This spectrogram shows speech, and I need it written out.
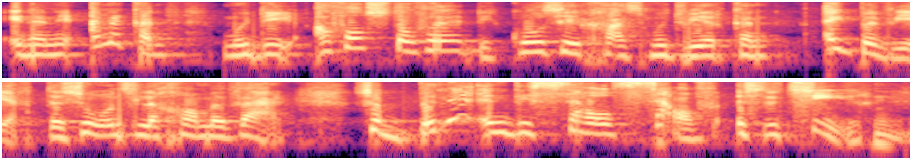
en dan die ander kant moet die afvalstowwe, die koolsuurgas moet weer kan uitbeweeg. Dis hoe ons liggame werk. So binne in die sel self is dit suur. Hmm.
